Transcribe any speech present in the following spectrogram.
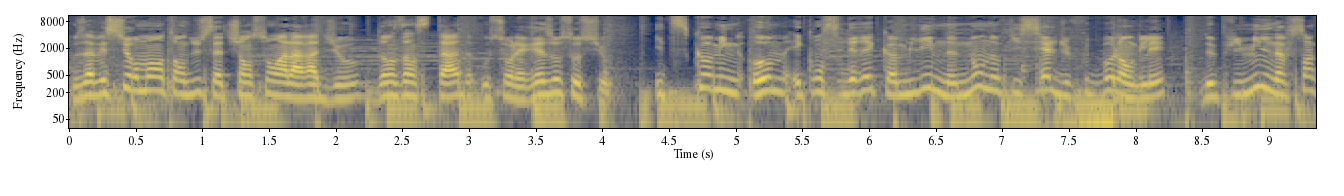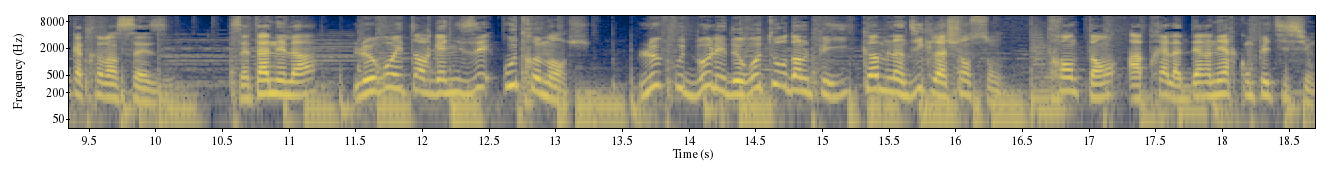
Vous avez sûrement entendu cette chanson à la radio, dans un stade ou sur les réseaux sociaux. It's Coming Home est considéré comme l'hymne non officiel du football anglais depuis 1996. Cette année-là, l'Euro est organisé outre-Manche. Le football est de retour dans le pays, comme l'indique la chanson, 30 ans après la dernière compétition.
